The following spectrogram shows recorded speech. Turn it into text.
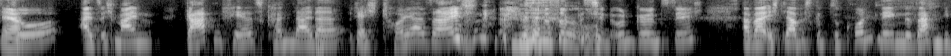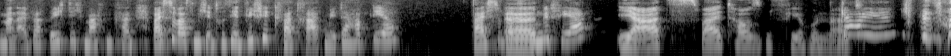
Ja. So, also ich meine, Gartenfails können leider recht teuer sein. das ist so ein bisschen ungünstig. Aber ich glaube, es gibt so grundlegende Sachen, die man einfach richtig machen kann. Weißt du, was mich interessiert? Wie viel Quadratmeter habt ihr? Weißt du das äh, ungefähr? Ja, 2400. Geil, ich bin so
